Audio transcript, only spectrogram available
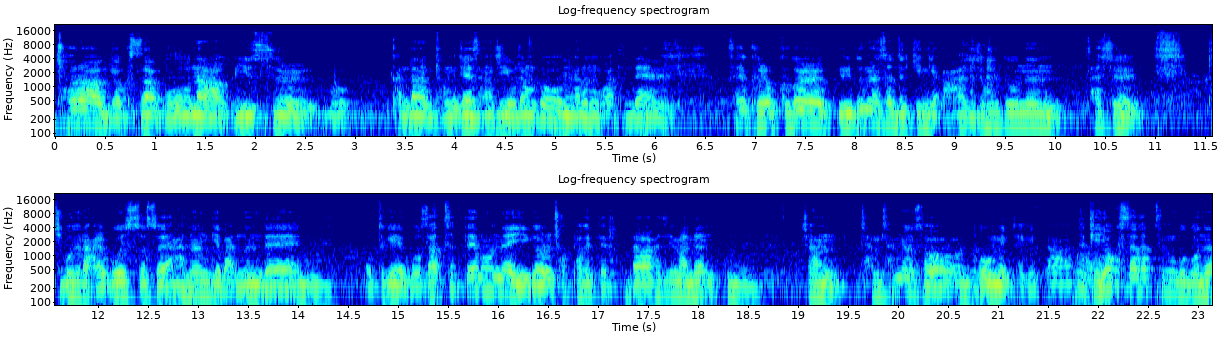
철학, 역사, 문학, 미술, 뭐 간단한 경제 상식 이 정도 음. 다루는 것 같은데 네. 사실 그, 그걸 읽으면서 느낀 게 아 이 정도는 사실 기본으로 알고 있었어야 하는 게 맞는데 음. 어떻게 뭐 사트 때문에 이거를 접하게 됐다 하지만은 음. 참, 참 살면서 도움이 되겠다. 특히 어. 역사 같은 부분은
